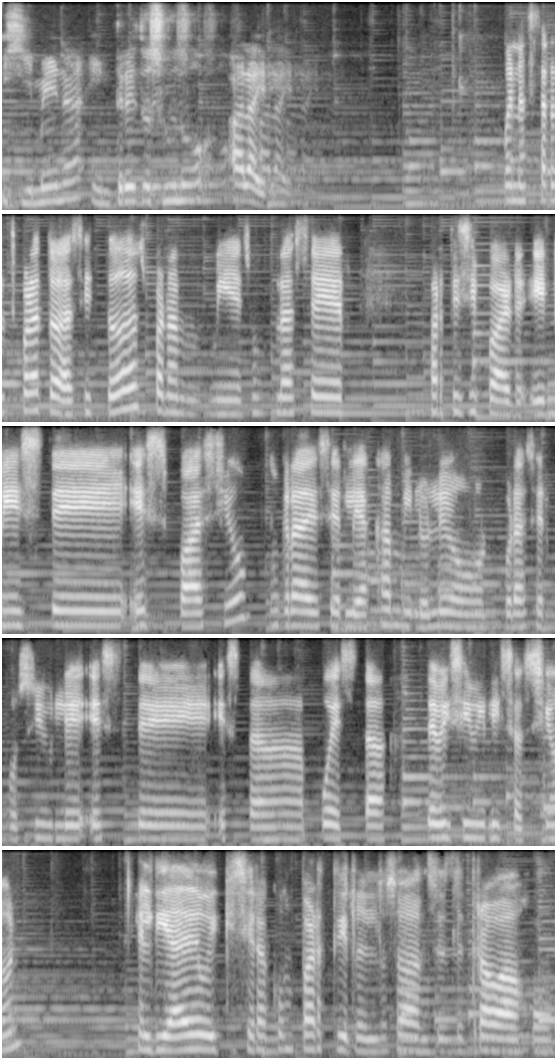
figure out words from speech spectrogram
y Jimena en 321 al aire. Buenas tardes para todas y todos. Para mí es un placer participar en este espacio. Agradecerle a Camilo León por hacer posible este, esta apuesta de visibilización. El día de hoy quisiera compartirles los avances de trabajo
